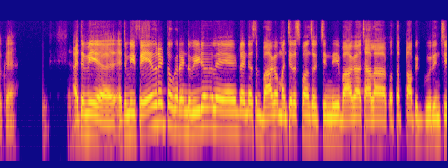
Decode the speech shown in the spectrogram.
ఓకే అయితే మీ అయితే మీ ఫేవరెట్ ఒక రెండు వీడియోలు ఏంటంటే అసలు బాగా మంచి రెస్పాన్స్ వచ్చింది బాగా చాలా కొత్త టాపిక్ గురించి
